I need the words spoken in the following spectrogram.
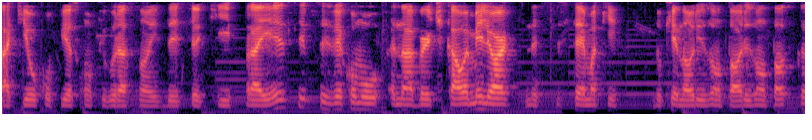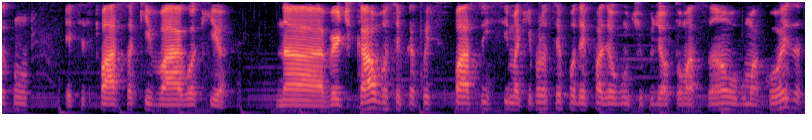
Aqui eu copio as configurações desse aqui para esse. Pra vocês verem como na vertical é melhor nesse sistema aqui do que na horizontal. A horizontal você fica com esse espaço aqui vago aqui, ó. Na vertical você fica com esse espaço em cima aqui para você poder fazer algum tipo de automação, alguma coisa.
